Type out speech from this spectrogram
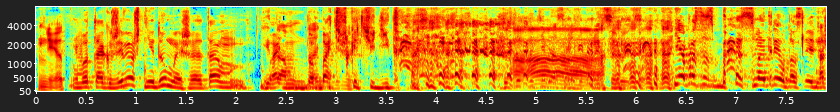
Нет. Вот так живешь, не думаешь, а там, И ба- там, да, батюшка чудит. Да проецируется. Я просто смотрел последнюю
